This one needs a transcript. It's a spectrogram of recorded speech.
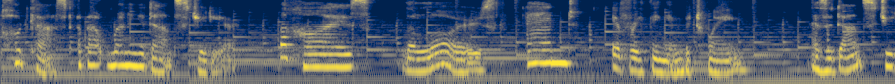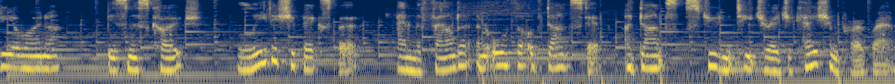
podcast about running a dance studio the highs, the lows, and everything in between. As a dance studio owner, business coach, leadership expert, and the founder and author of Dance Step, a dance student teacher education program,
